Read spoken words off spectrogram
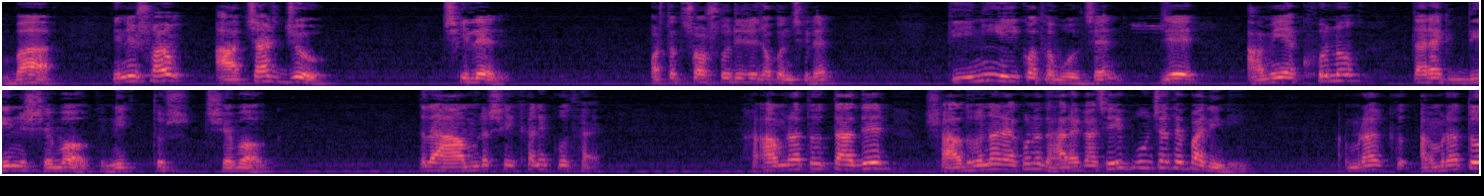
বা যিনি স্বয়ং আচার্য ছিলেন, অর্থাৎ সশরীরে যখন ছিলেন, তিনি এই কথা বলছেন যে, আমি এখনও তার এক দিন সেবক, নিত্য সেবক। তাহলে আমরা সেখানে কোথায়? আমরা তো তাদের সাধনার এখনও ধারে কাছেই পৌঁছাতে পারিনি। আমরা আমরা তো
